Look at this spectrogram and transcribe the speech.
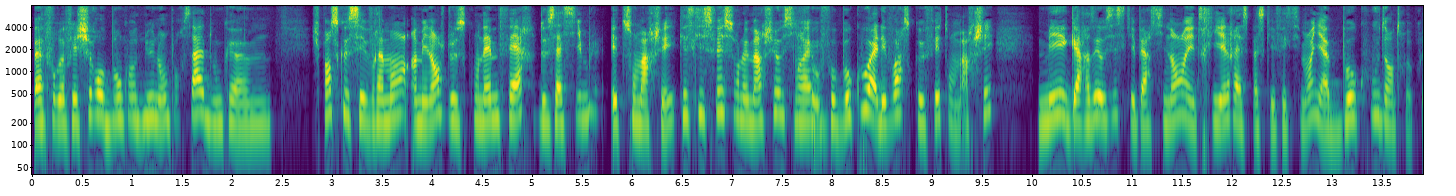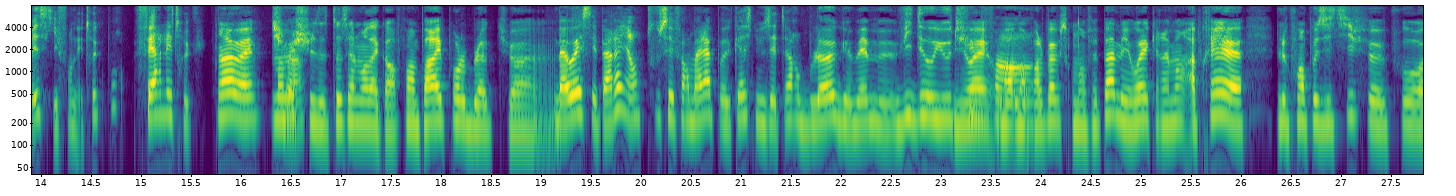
Bah, faut réfléchir au bon contenu long pour ça. Donc, euh, je pense que c'est vraiment un mélange de ce qu'on aime faire, de sa cible et de son marché. Qu'est-ce qui se fait sur le marché aussi? Il faut, beaucoup aller voir ce que fait ton marché mais garder aussi ce qui est pertinent et trier le reste parce qu'effectivement, il y a beaucoup d'entreprises qui font des trucs pour faire les trucs. Ah ouais, non, mais je suis totalement d'accord. Enfin, pareil pour le blog, tu vois. Bah ouais, c'est pareil, hein. tous ces formats-là, podcast, newsletter, blog, même euh, vidéo YouTube. Ouais, on n'en parle pas parce qu'on n'en fait pas, mais ouais, carrément. Après, euh, le point positif euh, pour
